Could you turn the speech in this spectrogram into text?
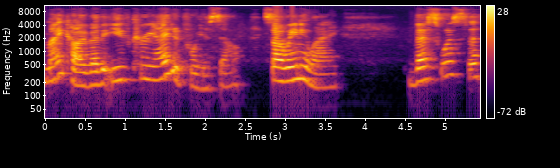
makeover that you've created for yourself. So, anyway, this was the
